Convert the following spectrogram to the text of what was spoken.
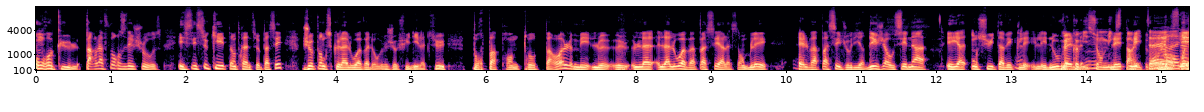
on recule par la force des choses. Et c'est ce qui est en train de se passer. Je pense que la loi va donc, je finis là-dessus, pour pas prendre trop de paroles, mais le, euh, la, loi va passer à l'Assemblée. Elle va passer, je veux dire, déjà au Sénat et ensuite avec les, nouvelles commissions mixtes paritaires. Mais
